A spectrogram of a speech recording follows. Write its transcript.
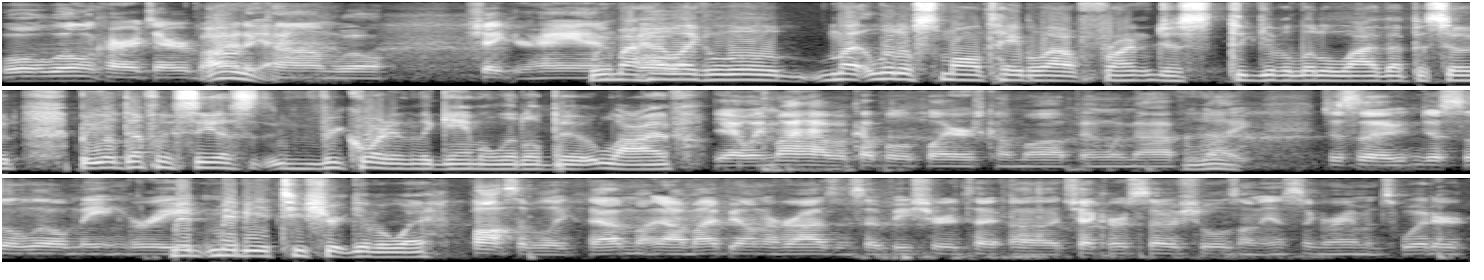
we'll we'll encourage everybody Oh, to yeah. come we'll shake your hand We might have like a little little small table out front just to give a little live episode, but you'll definitely see us recording the game a little bit live. yeah we might have a couple of players come up and we might have like just a just a little meet and greet Maybe, maybe a T-shirt giveaway. Possibly that might, that might be on the horizon. So be sure to uh, check our socials on Instagram and Twitter.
